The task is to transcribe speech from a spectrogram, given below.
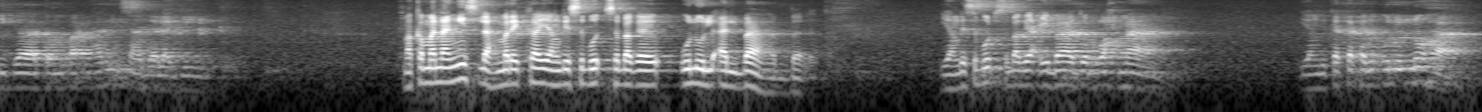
tiga atau empat hari saja lagi. Maka menangislah mereka yang disebut sebagai ulul albab yang disebut sebagai ibadur rahman yang dikatakan ulul nuha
